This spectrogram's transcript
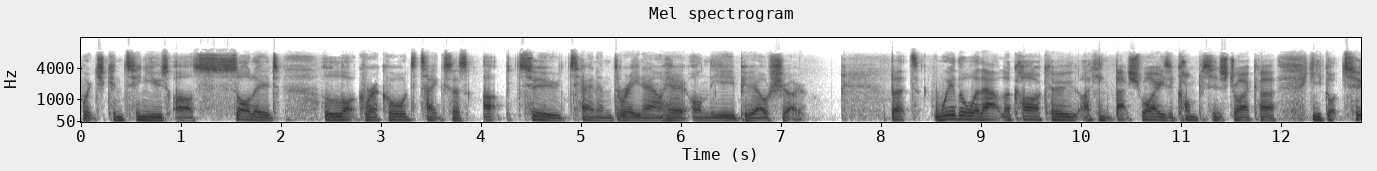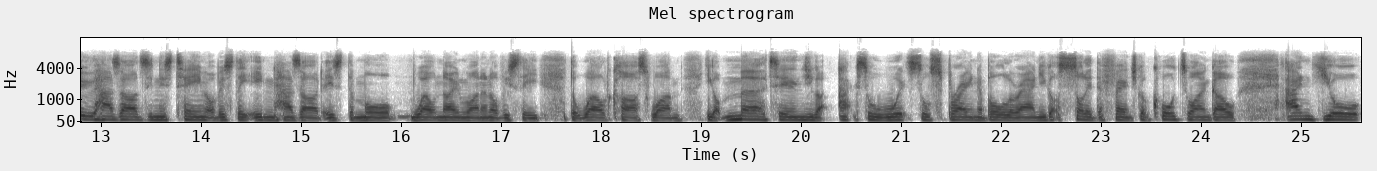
which continues our solid lock record, takes us up to 10 and 3 now here on the EPL show. But with or without Lukaku, I think Batshuayi is a competent striker. You've got two Hazards in this team. Obviously, Eden Hazard is the more well-known one, and obviously the world-class one. You got Mertens, you got Axel Witsel spraying the ball around. You've got solid defence. You've got Courtois in goal, and you're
